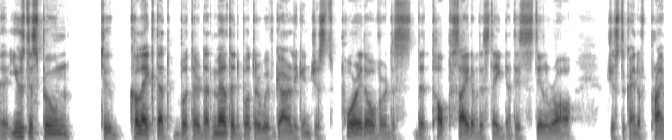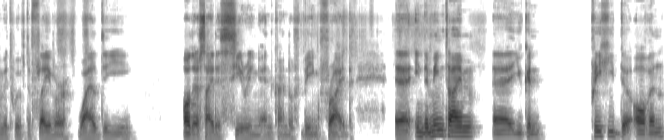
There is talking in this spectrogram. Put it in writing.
uh, use the spoon to collect that butter that melted butter with garlic and just pour it over the, the top side of the steak that is still raw just to kind of prime it with the flavor while the other side is searing and kind of being fried. Uh, in the meantime, uh, you can preheat the oven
